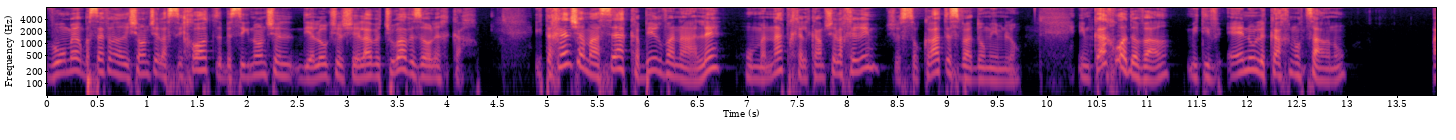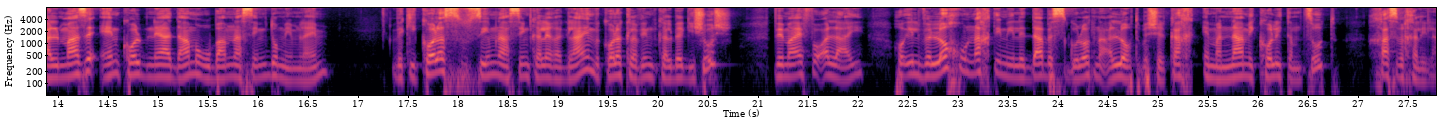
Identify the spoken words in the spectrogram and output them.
והוא אומר בספר הראשון של השיחות, זה בסגנון של דיאלוג של שאלה ותשובה, וזה הולך כך. ייתכן שהמעשה הכביר והנעלה הוא מנת חלקם של אחרים, של סוקרטס והדומים לו. אם כך הוא הדבר, מטבענו לכך נוצרנו, על מה זה אין כל בני אדם ורובם נעשים דומים להם, וכי כל הסוסים נעשים קלי רגליים וכל הכלבים כלבי גישוש, ומה איפה עליי, הואיל ולא חונכתי מלידה בסגולות נעלות, בשל כך אמנע מכל התאמצות, חס וחלילה.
